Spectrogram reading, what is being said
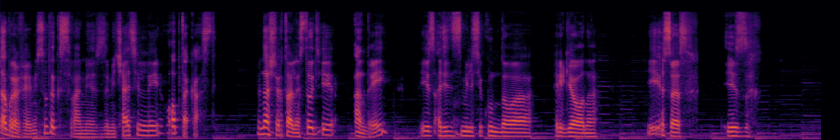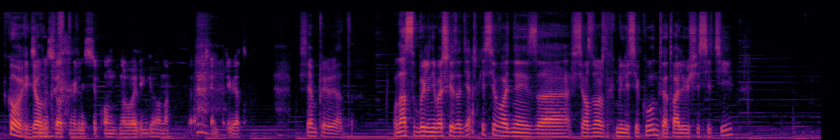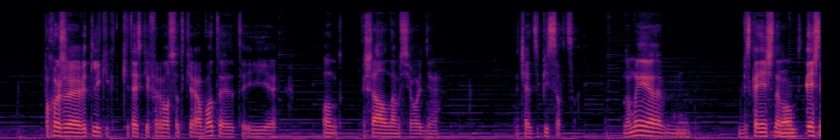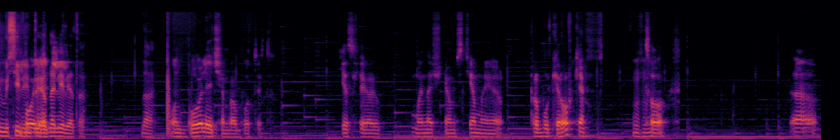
Доброе время суток, с вами замечательный Оптокаст. В нашей виртуальной студии Андрей из 11-миллисекундного региона и СС из какого региона? 700 миллисекундного региона. Да, всем привет. Всем привет. У нас были небольшие задержки сегодня из-за всевозможных миллисекунд и отваливающей сети. Похоже, великий китайский фаервол все-таки работает, и он мешал нам сегодня начать записываться. Но мы бесконечным, ну, бесконечным усилием более... преодолели это. Да. Он более чем работает. Если мы начнем с темы про блокировки, угу. то э,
